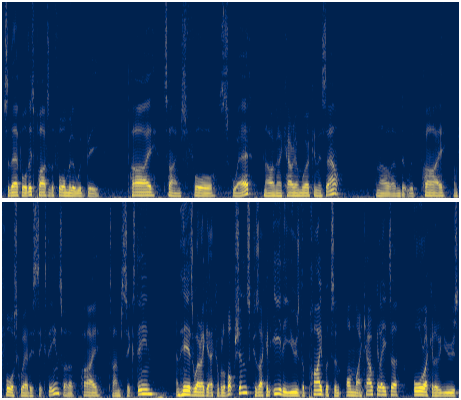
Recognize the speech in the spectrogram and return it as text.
So therefore this part of the formula would be pi times 4 squared. Now I'm going to carry on working this out and I'll end up with pi and 4 squared is 16 so I'll have pi times 16 and here's where I get a couple of options because I can either use the pi button on my calculator or I could use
